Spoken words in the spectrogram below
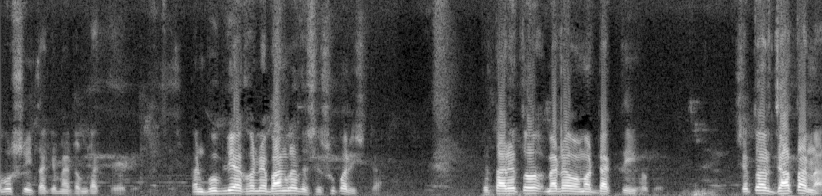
অবশ্যই তাকে ম্যাডাম ডাকতে হবে। কারণ বুবলি এখন বাংলাদেশের সুপারিশটা। তো তারে তো ম্যাডাম আমার ডাকতেই হবে। সে তো আর জাতা না,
